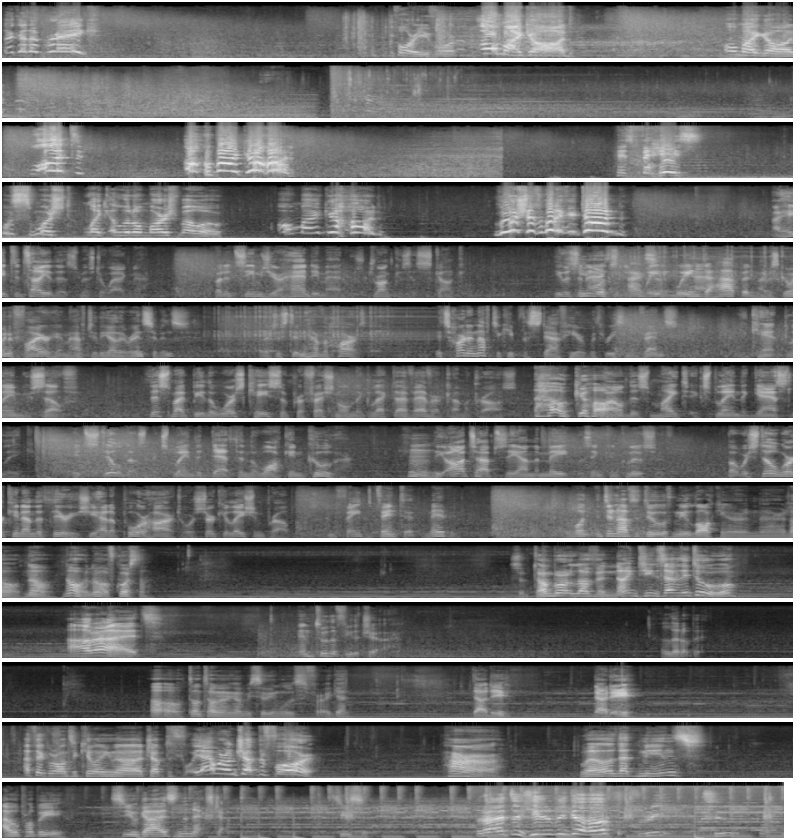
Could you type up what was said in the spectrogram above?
They're gonna break! Poor Ivor. Oh my god! Oh my god! What? Oh my god! His face was smushed like a little marshmallow. Oh my god! Lucius, what have you done? I hate to tell you this, Mr. Wagner, but it seems your handyman was drunk as a skunk. He was He an was accident, accident waiting, waiting to happen. I was going to fire him after the other incidents, but I just didn't have the heart. It's hard enough to keep the staff here with recent events. You can't blame yourself. This might be the worst case of professional neglect I've ever come across. Oh god. While this might explain the gas leak, it still doesn't explain the death in the walk-in cooler. Hmm. The autopsy on the mate was inconclusive, but we're still working on the theory she had a poor heart or circulation problems and fainted. fainted, maybe. Wa- it didn't have to do with me locking her in there at all. No, no, no, of course not. September 11, 1972. Alright. Into the future. A little bit. Uh oh, don't tell me I'm gonna be suing Lucifer again. Daddy? Daddy? I think we're on to killing uh, chapter 4. Yeah, we're on chapter 4! Huh. Well, that means I will probably see you guys in the next chapter. See you soon. Right, here we go. Three, two, one.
